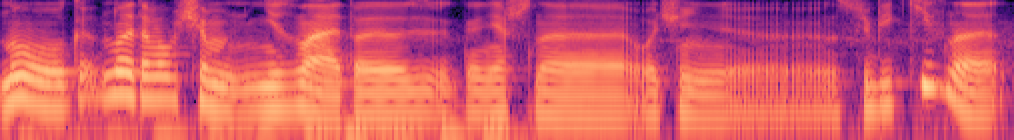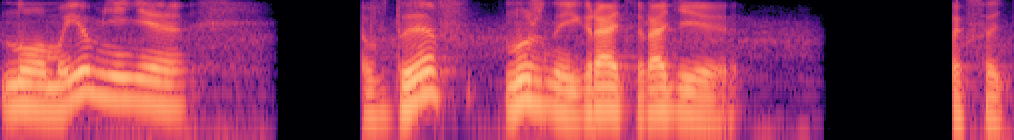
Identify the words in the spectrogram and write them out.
Ну, ну, это, в общем, не знаю, это, конечно, очень э, субъективно, но мое мнение, в DF нужно играть ради, так сказать,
